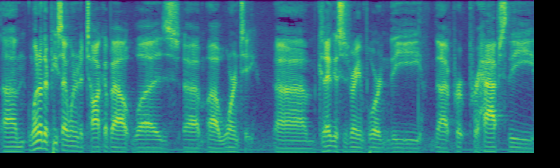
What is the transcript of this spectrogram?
Um, one other piece I wanted to talk about was um, warranty because um, I think this is very important. The uh, per, perhaps the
